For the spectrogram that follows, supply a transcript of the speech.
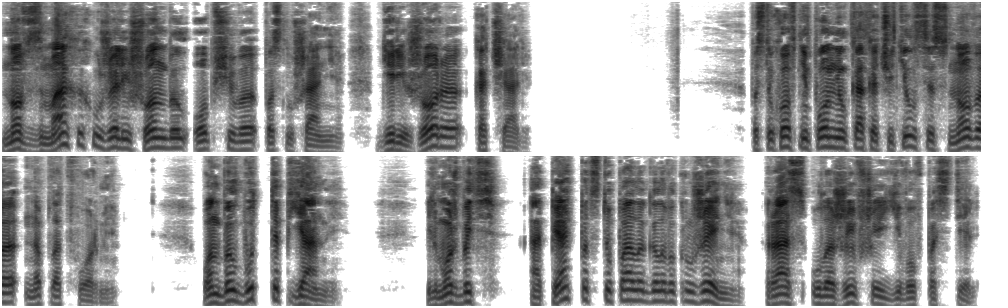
но взмах их уже лишен был общего послушания. Дирижера качали. Пастухов не помнил, как очутился снова на платформе. Он был будто пьяный. Или, может быть, опять подступало головокружение, раз уложившее его в постель.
